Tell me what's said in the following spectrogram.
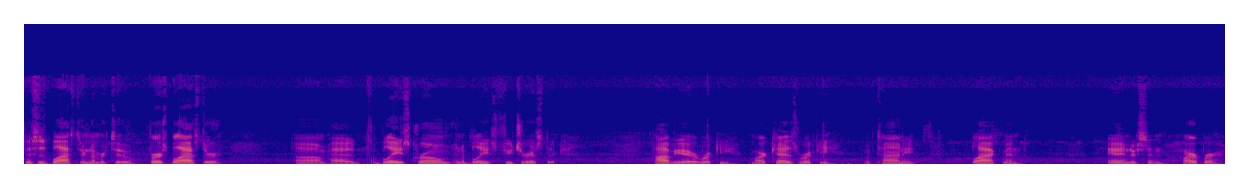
This is blaster number two. First blaster um, had a Blaze Chrome and a Blaze Futuristic. Javier rookie, Marquez rookie, Ohtani, Blackmon, Anderson, Harper.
